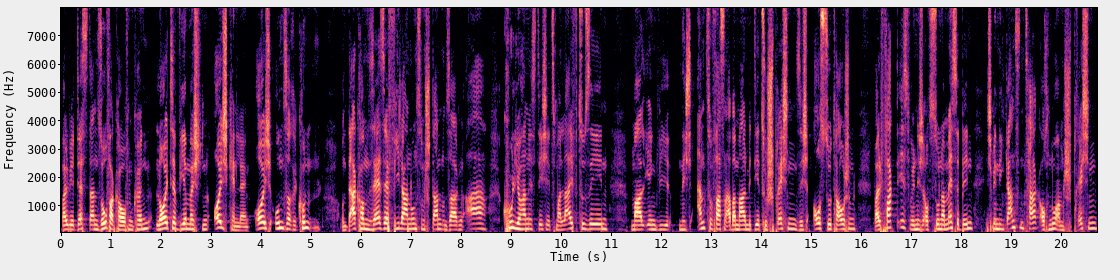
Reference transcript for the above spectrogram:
weil wir das dann so verkaufen können. Leute, wir möchten euch kennenlernen, euch, unsere Kunden. Und da kommen sehr, sehr viele an unseren Stand und sagen, ah, cool Johannes, dich jetzt mal live zu sehen, mal irgendwie nicht anzufassen, aber mal mit dir zu sprechen, sich auszutauschen. Weil Fakt ist, wenn ich auf so einer Messe bin, ich bin den ganzen Tag auch nur am Sprechen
